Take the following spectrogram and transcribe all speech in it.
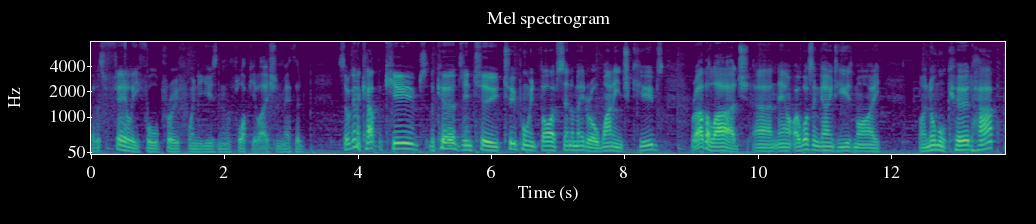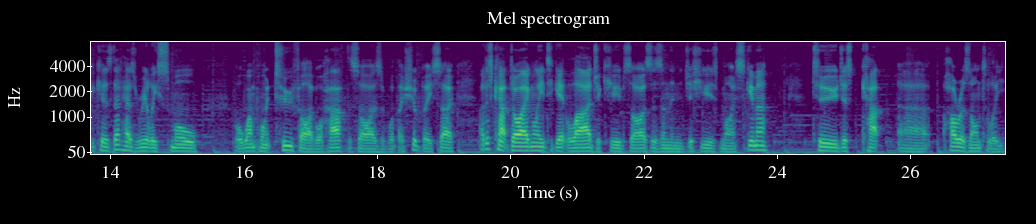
But it's fairly foolproof when you're using the flocculation method. So we're going to cut the cubes, the curds into 2.5 centimetre or 1 inch cubes rather large. Uh, now I wasn't going to use my my normal curd harp because that has really small or 1.25 or half the size of what they should be. So I just cut diagonally to get larger cube sizes and then just used my skimmer to just cut uh, horizontally.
